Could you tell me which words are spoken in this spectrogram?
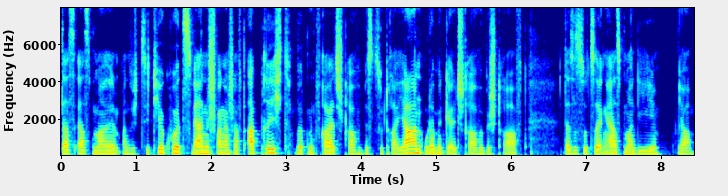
Das erstmal, also ich zitiere kurz, wer eine Schwangerschaft abbricht, wird mit Freiheitsstrafe bis zu drei Jahren oder mit Geldstrafe bestraft. Das ist sozusagen erstmal die ja,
